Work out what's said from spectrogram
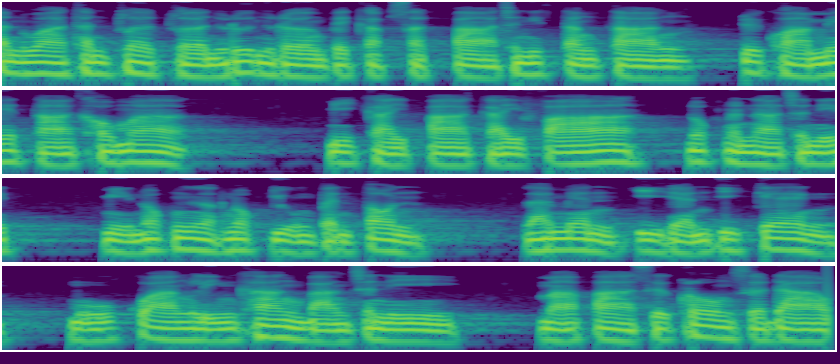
ท่านว่าท่านเพลิดเพลินรื่นเริงไปกับสัตว์ป่าชนิดต่างๆ ด้วยความเมตตาเขามาก มีไก่ป่าไก่ฟ้า นกนานาชนิด มีนกเงือกนกยุงเป็นต้น และเม่นอีเห็นอีเก้ง หมูกวางลิงข้างบางชนีหมาป่าเสือโคร่งเสือดาว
